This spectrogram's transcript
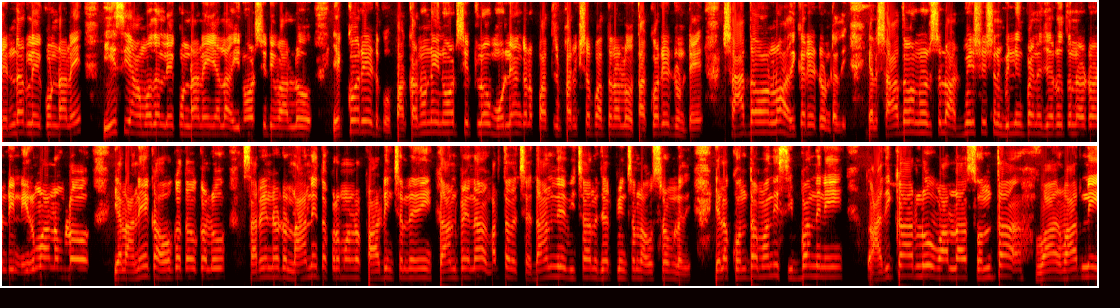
టెండర్ లేకుండానే ఈసీ ఆమోదం లేకుండానే ఇలా యూనివర్సిటీ వాళ్ళు ఎక్కువ రేటుకు. పక్కనున్న యూనివర్సిటీలో మూల్యాంకన పత్ర పరీక్ష పత్రాలు తక్కువ రేటు ఉంటే శాతవాన్లో అధిక రేటు ఉంటుంది. ఇలా శాతవాన్ యూనివర్సిటీలో అడ్మినిస్ట్రేషన్ బిల్డింగ్ పైన జరుగుతున్నటువంటి నిర్మాణంలో ఇలా అనేక అవకతవకలు సరైనటువంటి నాణ్యత ప్రమాణాలు పాటించలేని దానిపైన వార్తలు వచ్చాయి. దాని మీద విచారణ జరిపించాల్సిన అవసరం లేదు ఇలా కొంతమంది సిబ్బందిని అధికారులు వాళ్ళ సొంత వారిని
